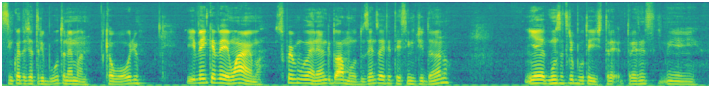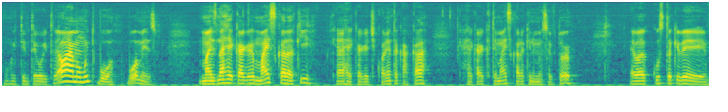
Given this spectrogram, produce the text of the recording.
50 de atributo, né, mano? Que é o olho. E vem, quer ver, uma arma. Super Boomerang do Amor, 285 de dano. E alguns atributos aí de 388. É uma arma muito boa, boa mesmo. Mas na recarga mais cara aqui, que é a recarga de 40kk, que é a recarga que tem mais cara aqui no meu servidor, ela custa que ver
